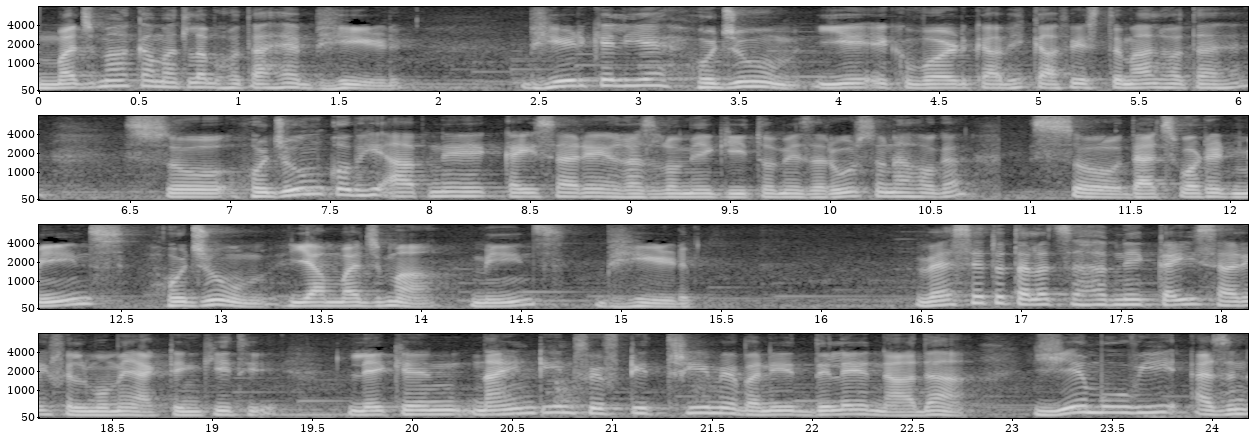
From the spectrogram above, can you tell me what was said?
मजमा का मतलब होता है भीड़। भीड़ के लिए हजूम, ये एक वर्ड का भी काफ़ी इस्तेमाल होता है। सो हजूम को भी आपने कई सारे गज़लों में, गीतों में ज़रूर सुना होगा। So that's what it means हजूम या मजमा मीन्स भीड़। वैसे तो तलत साहब ने कई सारी फ़िल्मों में एक्टिंग की थी, लेकिन 1953 में बनी दिले नादा, ये मूवी एज एन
